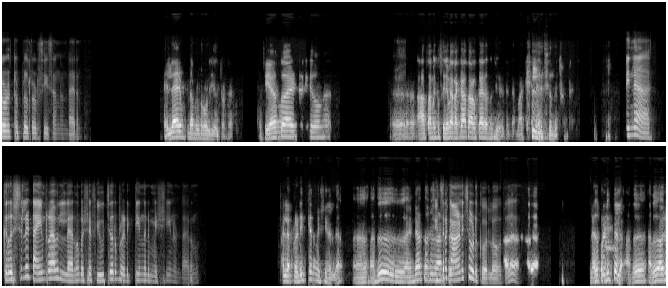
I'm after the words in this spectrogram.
role triple role season ഉണ്ടായിരുന്നു. എല്ലാരും ഡബിൾ റോൾ ചെയ്തിട്ടുണ്ട്. ചെയ്യാത്തതായിട്ട് എനിക്ക് തോന്നുന്നു ഏഹ്, ആ സമയത്ത് സിനിമ ഇറക്കാത്ത ആൾക്കാരൊന്നും ചെയ്തിട്ടില്ല. ബാക്കി എല്ലാവരും ചെയ്തിട്ടുണ്ട് പിന്നെ കൃഷിയിൽ ടൈം ട്രാവൽ ഇല്ലായിരുന്നു. പക്ഷെ ഫ്യൂച്ചർ പ്രെഡിക്ട് ചെയ്യുന്ന ഒരു മെഷീൻ ഉണ്ടായിരുന്നു. അല്ല പ്രെഡിക്ട് ചെയ്യുന്ന മെഷീൻ അല്ല. അത് അതിന്റെ അകത്ത് കാണിച്ചു കൊടുക്കുമല്ലോ അത്? പ്രഡിക്റ്റ് അല്ല അത് അത് അവർ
